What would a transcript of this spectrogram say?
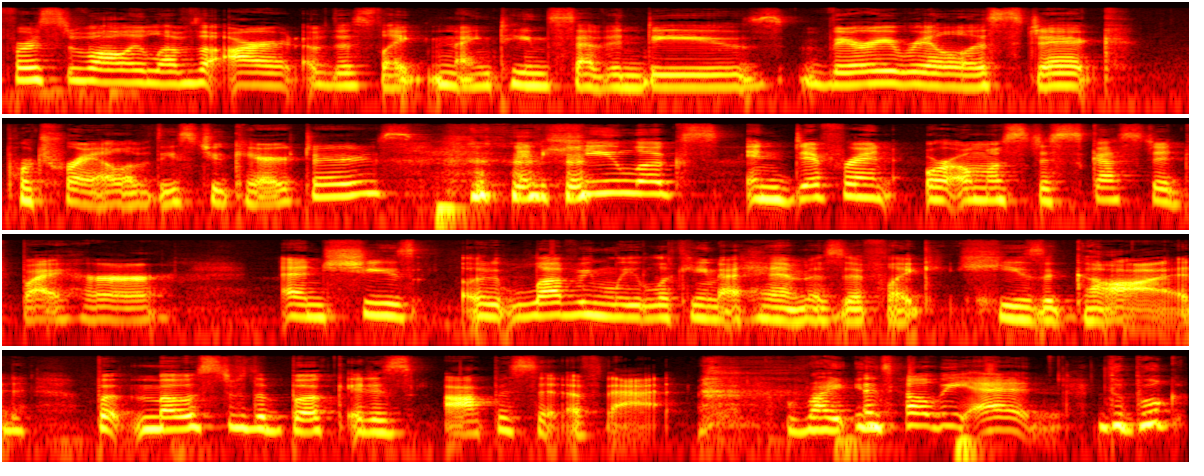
First of all, I love the art of this like 1970s, very realistic portrayal of these two characters. and he looks indifferent or almost disgusted by her. and she's uh, lovingly looking at him as if like he's a god. But most of the book, it is opposite of that Right. Until the end. the book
